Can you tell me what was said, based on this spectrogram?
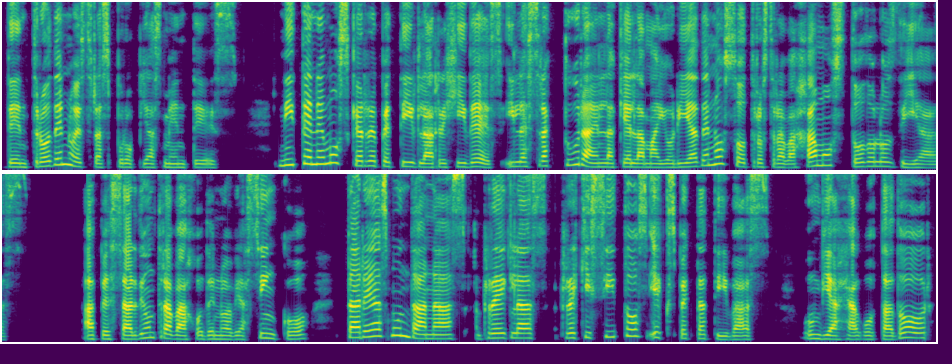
dentro de nuestras propias mentes ni tenemos que repetir la rigidez y la estructura en la que la mayoría de nosotros trabajamos todos los días. A pesar de un trabajo de 9 a 5, tareas mundanas, reglas, requisitos y expectativas, un viaje agotador,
